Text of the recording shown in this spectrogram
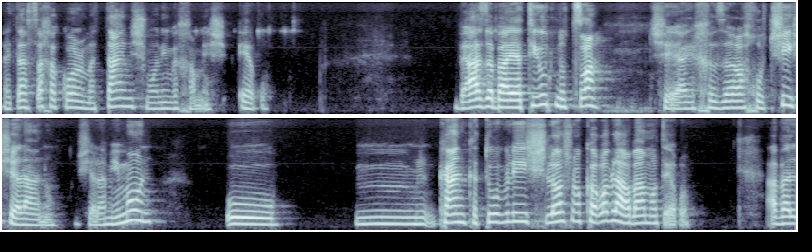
הייתה סך הכל 285 אירו. ואז הבעייתיות נוצרה, שההחזר החודשי שלנו, של המימון, הוא, כאן כתוב לי 300, קרוב ל-400 אירו. אבל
